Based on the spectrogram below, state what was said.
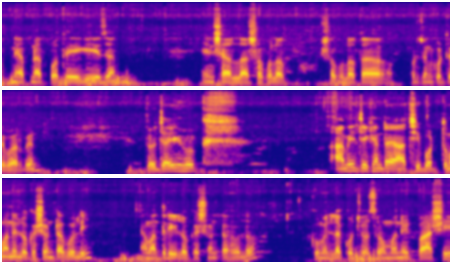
আপনি আপনার পথে এগিয়ে যান। ইনশাআল্লাহ সফল, সফলতা অর্জন করতে পারবেন। তো যাই হোক, আমি যেখানটায় আছি বর্তমানে লোকেশনটা বলি। আমাদের এই লোকেশনটা হলো কুমিল্লা কচুয়া চৌমনির পাশে,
